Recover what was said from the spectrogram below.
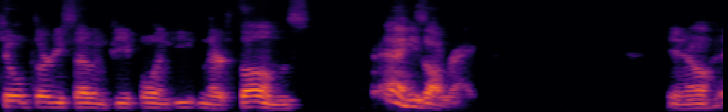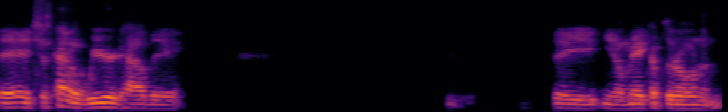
killed 37 people and eaten their thumbs, eh, he's all right. You know, it's just kind of weird how they they you know make up their own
